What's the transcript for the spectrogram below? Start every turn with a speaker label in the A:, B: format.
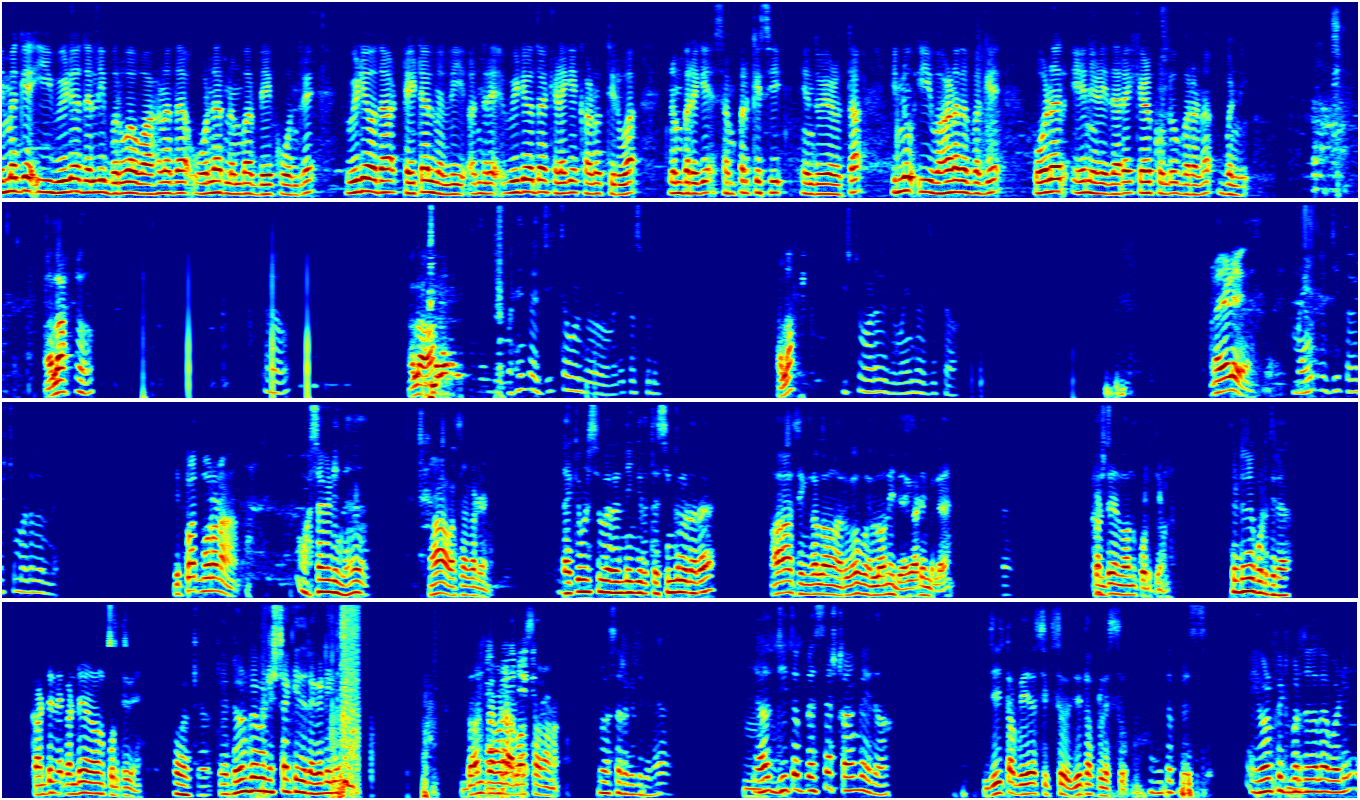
A: ನಿಮಗೆ ಈ ವಿಡಿಯೋದಲ್ಲಿ ಬರುವ ವಾಹನದ ಓನರ್ ನಂಬರ್ ಬೇಕು ಅಂದರೆ ವಿಡಿಯೋದ ಟೈಟಲ್ನಲ್ಲಿ ಅಂದರೆ ವಿಡಿಯೋದ ಕೆಳಗೆ ಕಾಣುತ್ತಿರುವ ನಂಬರಿಗೆ ಸಂಪರ್ಕಿಸಿ ಎಂದು ಹೇಳುತ್ತಾ ಇನ್ನು ಈ ವಾಹನದ ಬಗ್ಗೆ ಓನರ್ ಏನು ಹೇಳಿದ್ದಾರೆ ಕೇಳಿಕೊಂಡು ಬರೋಣ ಬನ್ನಿ.
B: Hello.
A: Hello. Hello.
B: Hello.
A: Mahindra Jeeto ಒಂದು ಗಾಡಿ
B: ಹಲೋ.
A: ಮಹೇಂದ್ರ ಜೀತ.
B: ಅಣ್ಣ ಹೇಳಿ.
A: ಮಹೇಂದ್ರ ಜೀತ ಎಷ್ಟು ಮಾಡಲ್ಲ ಅಂದ್ರೆ
B: ಇಪ್ಪತ್ಮೂರು ಅಣ್ಣ
A: ಹೊಸ ಗಾಡಿನ?
B: ಹಾ ಹೊಸ ಗಾಡಿ
A: ಡಾಕ್ಯುಮೆಂಟ್ಸ್ ಎಲ್ಲ ರನ್ನಿಂಗ್ ಇರುತ್ತೆ ಸಿಂಗಲ್ ಓನರ
B: ಹಾ ಸಿಂಗಲ್ ಓನರ್ಗೂ ಲೋನ್ ಇದೆ ಗಾಡಿ ಮೇಲೆ. ಕಂಟಿನ್ಯೂ ಲೋನ್ ಕೊಡ್ತೀವಿ
A: ಕಂಟಿನ್ಯೂ ಕೊಡ್ತೀರಾ?
B: ಕಂಟಿನ್ಯೂ ಕಂಟಿನ್ಯೂ ಲೋನ್ ಕೊಡ್ತೀವಿ.
A: ಓಕೆ ಓಕೆ ಡೌನ್ ಪೇಮೆಂಟ್ ಎಷ್ಟು ಹಾಕಿದ್ದೀರಾ ಗಾಡಿಗೆ?
B: ಡೌನ್ ಪೇಮೆಂಟ್ ಅರವತ್ತು ಸಾವಿರ ಅಣ್ಣ.
A: ಅರವತ್ತು ಸಾವಿರ ಕಟ್ಟಿದ್ದೀರಾ. ಯಾವ್ದು ಜೀತೋ ಪ್ಲಸ್ ಸ್ಟ್ರಾಂಗ್ ಇದು?
B: Jeeto B S six Jeeto plus
A: Jeeto plus ಏಳು ಫೀಟ್ ಬರ್ತದಲ್ಲ ಬಾಡಿ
